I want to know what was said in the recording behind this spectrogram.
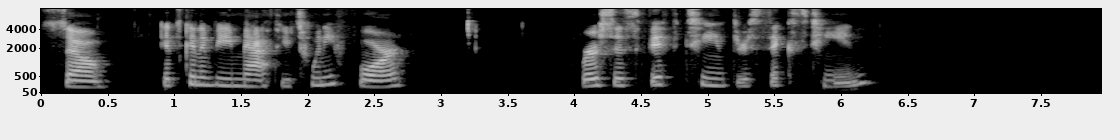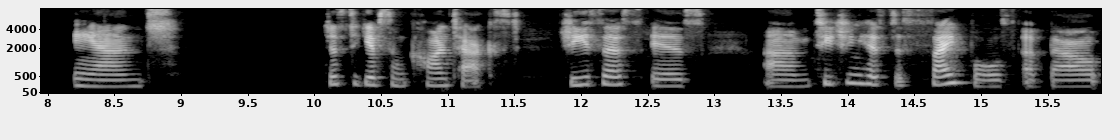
So it's going to be Matthew 24, verses 15 through 16. And just to give some context, Jesus is um, teaching his disciples about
